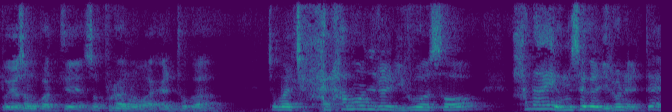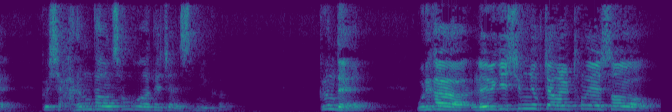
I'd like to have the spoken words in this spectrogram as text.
또 여성 파트의 소프라노와 엘토가 정말 잘 하모니를 이루어서 하나의 음색을 이뤄낼 때 그것이 아름다운 성과가 되지 않습니까? 그런데 우리가 레위기 16장을 통해서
